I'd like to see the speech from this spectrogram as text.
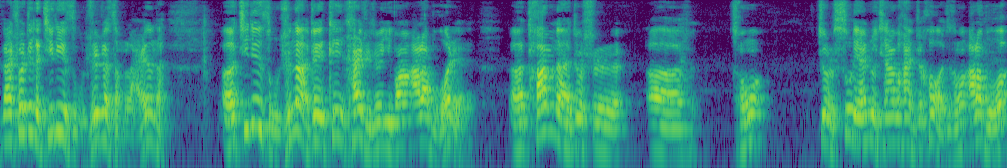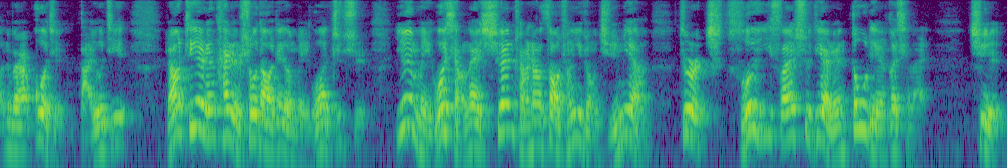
来说这个基地组织这怎么来的呢？呃，基地组织呢，这一开始就一帮阿拉伯人，呃，他们呢就是呃从。就是苏联入侵阿富汗之后，就从阿拉伯那边过去打游击，然后这些人开始受到这个美国支持，因为美国想在宣传上造成一种局面啊，就是所有伊斯兰世界人都联合起来去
